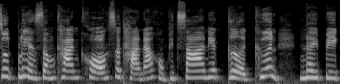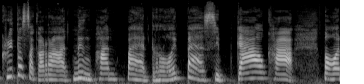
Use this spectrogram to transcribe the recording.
จุดเปลี่ยนสำคัญของสถานะของพิซซ่าเนี่ยเกิดขึ้นในปีคริสตศักราช 1889 ค่ะ ตอน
